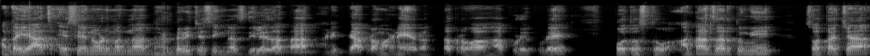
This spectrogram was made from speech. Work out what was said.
आता याच एसे नोड मधनं धडधडीचे सिग्नल्स दिले जातात आणि त्याप्रमाणे रक्तप्रवाह हा पुढे पुढे होत असतो. आता जर तुम्ही स्वतःच्या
